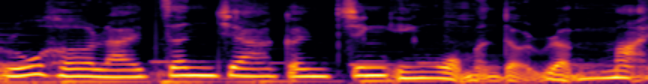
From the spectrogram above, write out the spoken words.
如何来增加跟经营我们的人脉。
